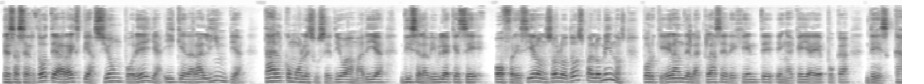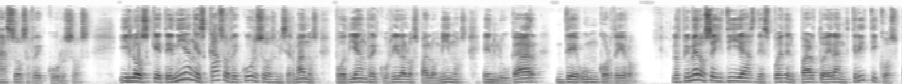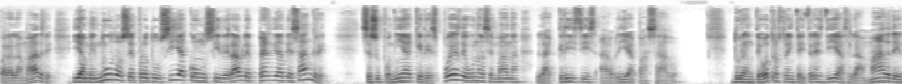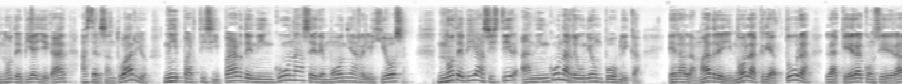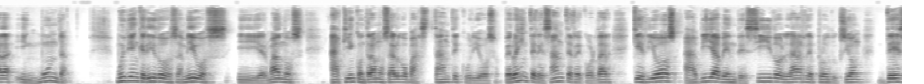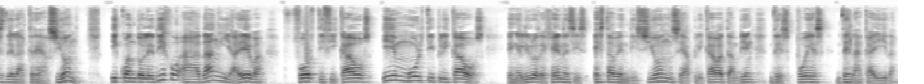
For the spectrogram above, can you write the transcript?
El sacerdote hará expiación por ella y quedará limpia, tal como le sucedió a María, dice la Biblia que se ofrecieron solo dos palominos porque eran de la clase de gente en aquella época de escasos recursos. Y los que tenían escasos recursos, mis hermanos, podían recurrir a los palominos en lugar de un cordero. Los primeros seis días después del parto eran críticos para la madre y a menudo se producía considerable pérdida de sangre. Se suponía que después de una semana la crisis habría pasado. Durante otros 33 días la madre no debía llegar hasta el santuario ni participar de ninguna ceremonia religiosa. No debía asistir a ninguna reunión pública. Era la madre y no la criatura la que era considerada inmunda. Muy bien, queridos amigos y hermanos, Aquí encontramos algo bastante curioso, pero es interesante recordar que Dios había bendecido la reproducción desde la creación. Y cuando le dijo a Adán y a Eva, fortificaos y multiplicaos, en el libro de Génesis, esta bendición se aplicaba también después de la caída.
